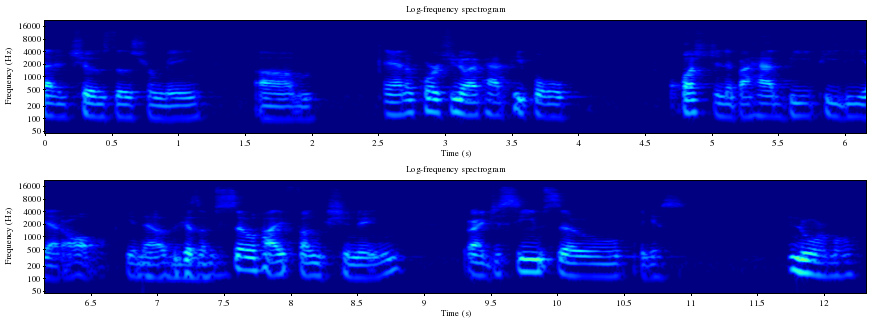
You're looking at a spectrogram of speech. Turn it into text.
that it shows those for me. Um, and of course, you know, I've had people question if I have BPD at all, you know, because I'm so high functioning, or I just seem so, I guess, normal.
